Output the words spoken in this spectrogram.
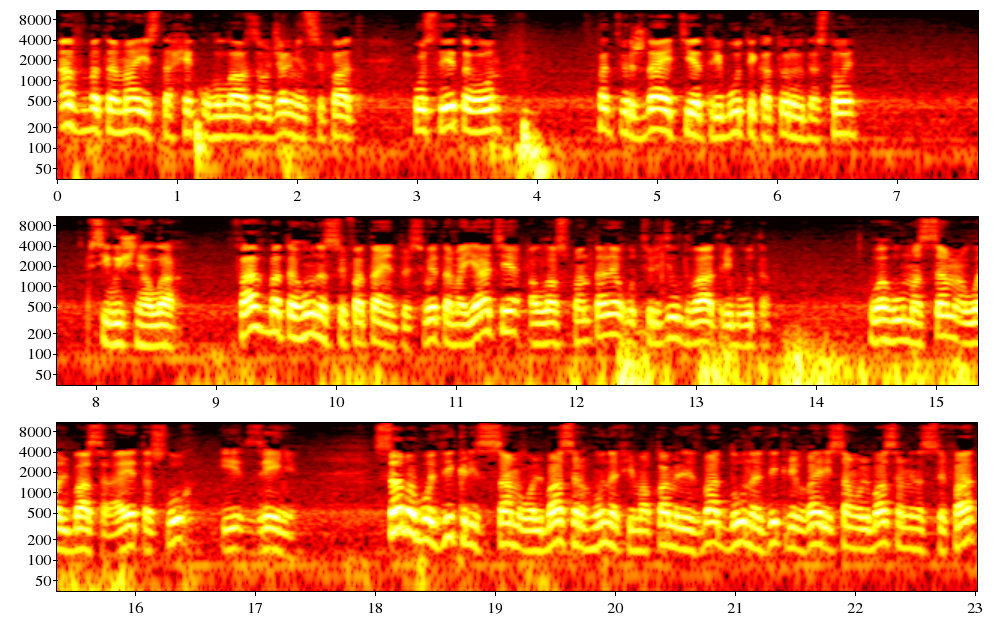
афбатама истахикуху Аллах мин сифат, после этого он подтверждает те атрибуты, которых достоин Всевышний Аллах. Фавбатагуна сифатайн, то есть в этом аяте Аллах Субтитры утвердил два атрибута. Вагума сам вальбасар, а это слух и зрение. Сабабу викри сам вальбасар гуна фи макам лизбат дуна викри гайри сам вальбасар мина сифат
